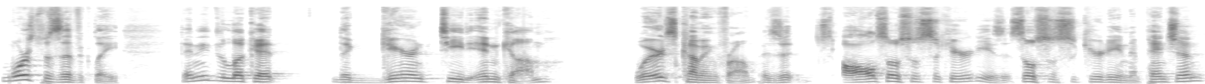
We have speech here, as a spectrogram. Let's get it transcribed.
more specifically, they need to look at the guaranteed income, where it's coming from. Is it all Social Security? Is it Social Security and a pension?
